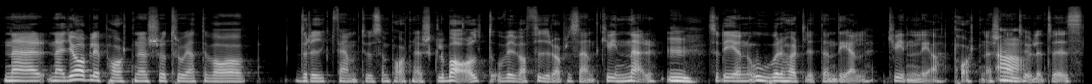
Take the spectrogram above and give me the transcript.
när, när jag blev partner så tror jag att det var drygt 5 000 partners globalt och vi var 4% kvinnor. Mm. Så det är en oerhört liten del kvinnliga partners Ja. naturligtvis.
